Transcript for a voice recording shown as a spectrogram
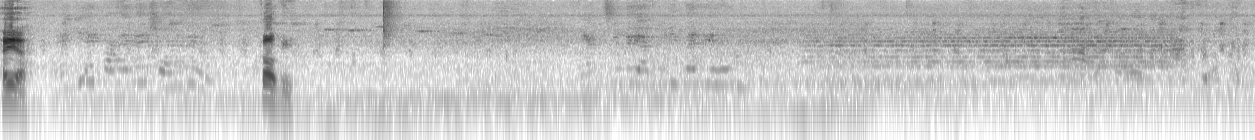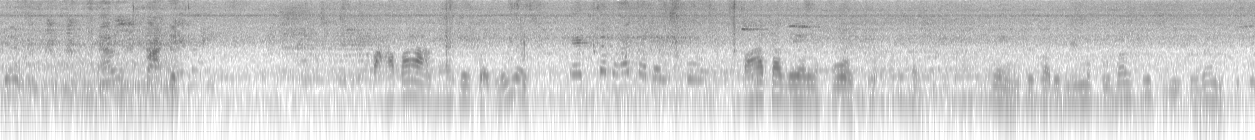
হ্যাঁ কও কি? বাবা, আমাকে করিস একটা ভাতা পাইছি পাতা দেয়ালে পড়তো কিন্তু পরে কিন্তু প্রবাল কিছু দিতে জানি কিছু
